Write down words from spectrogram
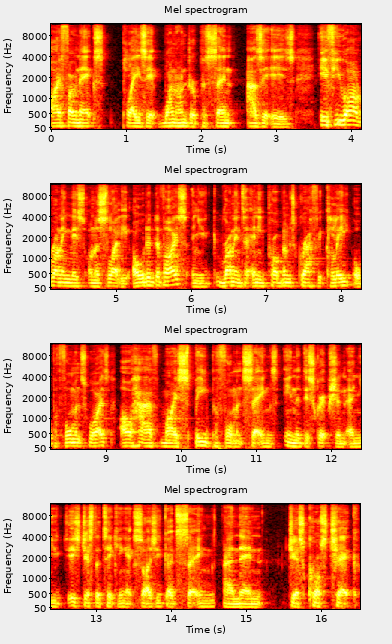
iPhone X plays it 100% as it is. If you are running this on a slightly older device and you run into any problems graphically or performance wise, I'll have my speed performance settings in the description and you it's just a ticking exercise. You go to settings and then just cross check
